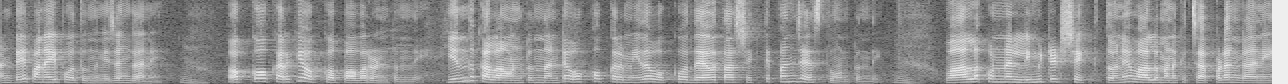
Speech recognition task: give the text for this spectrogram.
అంటే పని అయిపోతుంది నిజంగానే. ఒక్కొక్కరికి ఒక్కో పవర్ ఉంటుంది. ఎందుకు అలా ఉంటుందంటే ఒక్కొక్కరి మీద ఒక్కో దేవతా శక్తి పనిచేస్తూ ఉంటుంది. వాళ్ళకున్న లిమిటెడ్ శక్తితోనే వాళ్ళు మనకి చెప్పడం కానీ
